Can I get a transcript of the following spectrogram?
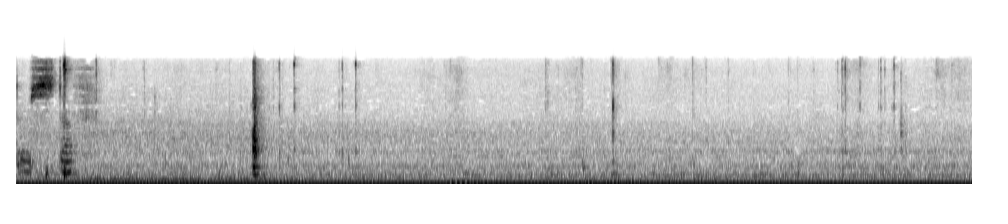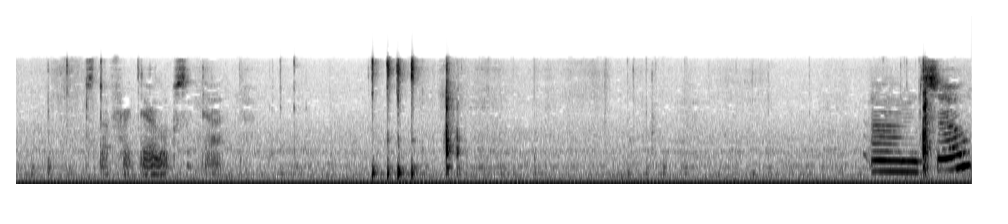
there's stuff. Looks like that. Um, so,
